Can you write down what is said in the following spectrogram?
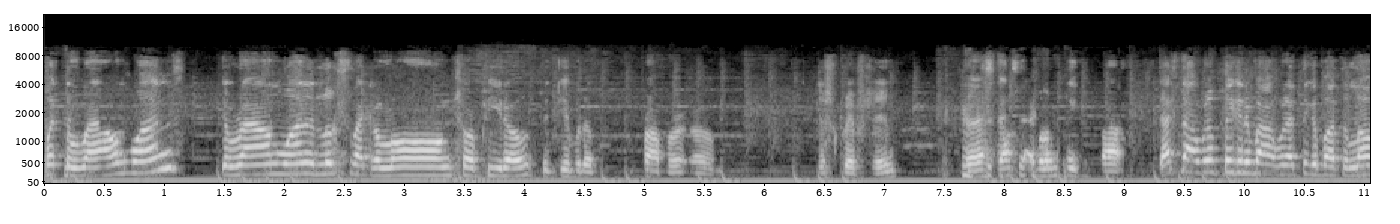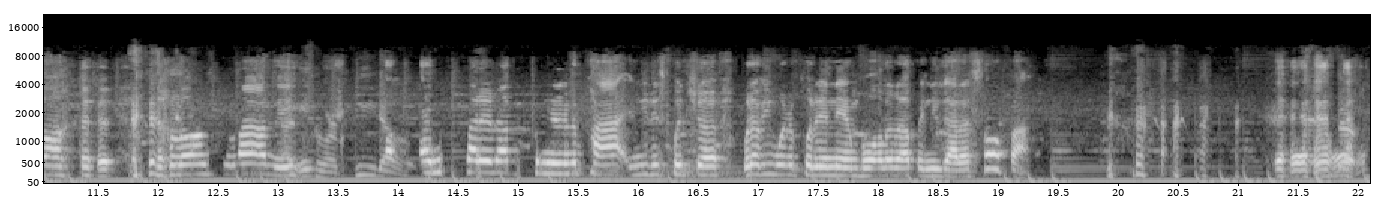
but the round ones, the round one, it looks like a long torpedo to give it a proper um, description. That's that's not what I'm thinking about. That's not what I'm thinking about when I think about the long, the long salami. Torpedo. And you cut it up, put it in a pot, and you just put your whatever you want to put in there and boil it up, and you got a sopa. so,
